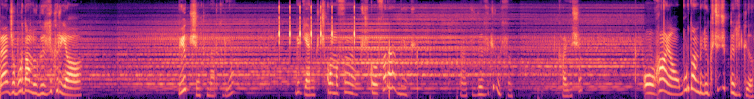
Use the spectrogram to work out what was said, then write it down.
Bence buradan da gözükür ya. Büyük çünkü Merkür ya. Büyük yani küçük olmasın, küçük olsa da büyük. Belki gözükür müsün? Kardeşim. Oha ya buradan bile küçücük gözüküyor.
